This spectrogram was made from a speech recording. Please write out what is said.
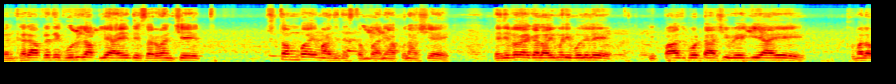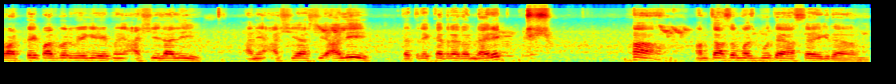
पण खरं आपले ते गुरुज आपले आहे ते सर्वांचे स्तंभ आहे माझे ते स्तंभ आणि आपण असे आहे. त्यांनी बघा एका लाईव्हमध्ये बोललेले की पाच बोटं अशी वेगळी आहे. तुम्हाला वाटतंय पाच बोट वेगळी आहे पण अशी झाली आणि अशी अशी आली तर एकत्र येतात डायरेक्ट हां आमचं असं मजबूत आहे असं एकदम.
